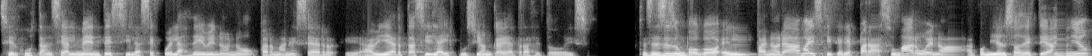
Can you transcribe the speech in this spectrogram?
circunstancialmente si las escuelas deben o no permanecer eh, abiertas y la discusión que hay atrás de todo eso. Entonces ese es un poco el panorama y si querés para sumar, bueno, a, comienzos de este año,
